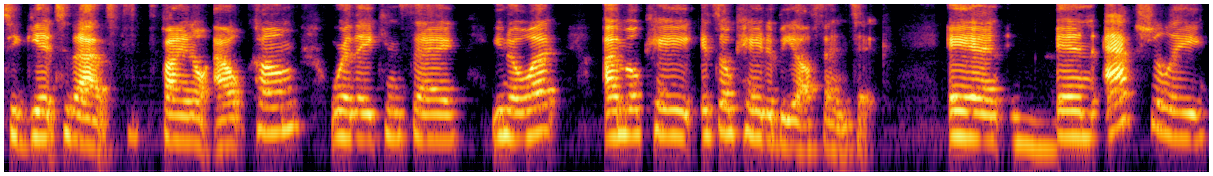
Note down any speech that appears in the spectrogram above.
to get to that f- final outcome where they can say, you know what, I'm okay. It's okay to be authentic. And mm. and actually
